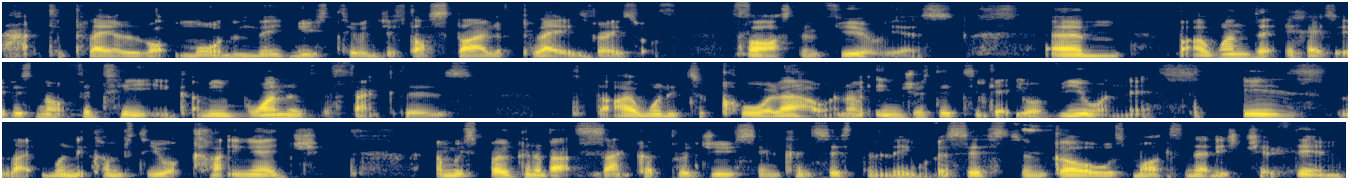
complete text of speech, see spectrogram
had to play a lot more than they used to, and just our style of play is very sort of fast and furious. Um, but I wonder, okay, so if it's not fatigue, I mean, one of the factors that I wanted to call out, and I'm interested to get your view on this, is like when it comes to your cutting edge. And we've spoken about Saka producing consistently with assists and goals, Martinelli's chipped in.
